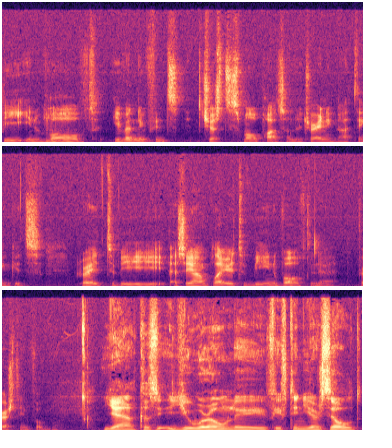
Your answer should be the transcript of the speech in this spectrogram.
be involved, even if it's just small parts on the training. I think it's great to be as a young player to be involved in the first team football. Yeah, because you were only 15 years old,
